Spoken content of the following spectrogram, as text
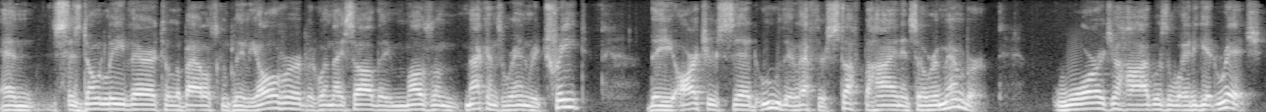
and says, "Don't leave there until the battle's completely over." But when they saw the Muslim Meccans were in retreat, the archers said, "Ooh, they left their stuff behind." And so remember, war jihad was a way to get rich.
